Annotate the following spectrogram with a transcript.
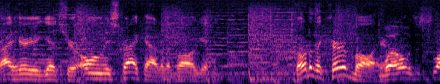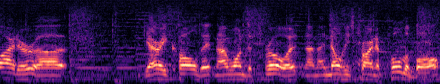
Right here, you get your only strikeout of the ball game. Go to the curveball here. Well, it was a slider. Uh, Gary called it, and I wanted to throw it, and I know he's trying to pull the ball,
